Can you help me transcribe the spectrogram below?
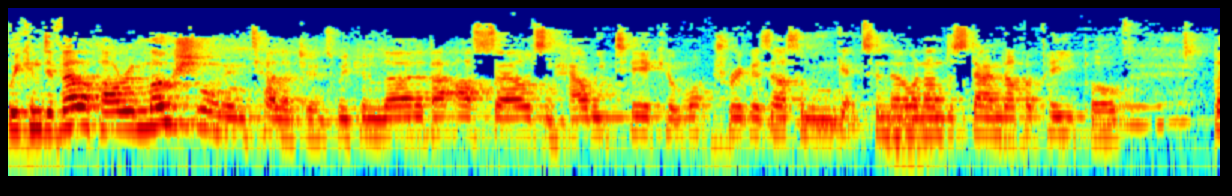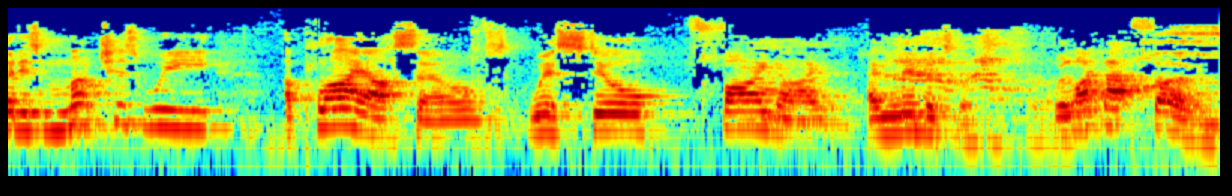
We can develop our emotional intelligence. We can learn about ourselves and how we tick and what triggers us, and we can get to know and understand other people. But as much as we apply ourselves, we're still finite and limited. We're like that phone.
